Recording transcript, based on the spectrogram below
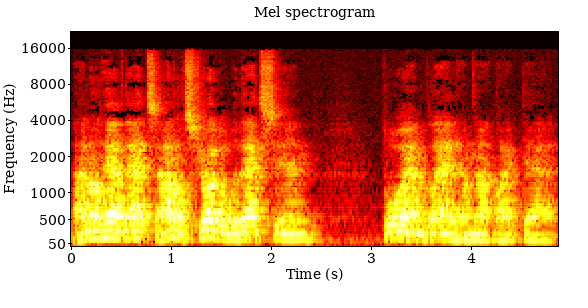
I don't have that I don't struggle with that sin. Boy, I'm glad I'm not like that."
